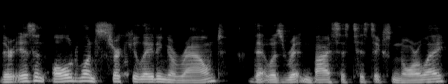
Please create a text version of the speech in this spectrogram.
There is an old one circulating around that was written by Statistics Norway.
